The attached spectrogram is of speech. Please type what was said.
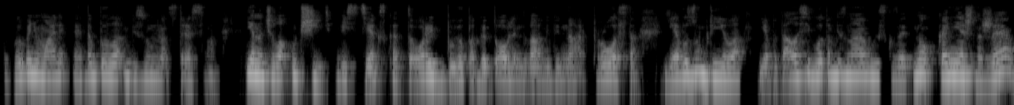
чтобы вы понимали, это было безумно стрессово. Я начала учить весь текст, который был подготовлен на вебинар. Просто я его зубрила, я пыталась его там, не знаю, высказать. Ну, конечно же,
